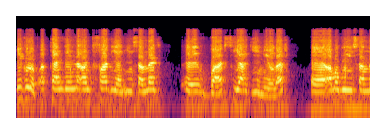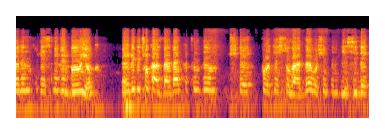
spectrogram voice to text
bir grup. Kendilerine antifa diyen insanlar e, var siyah giyiniyorlar. E, ama bu insanların resmi bir bağı yok. E, ve de çok azlar. Ben katıldığım işte protestolarda Washington DC'de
